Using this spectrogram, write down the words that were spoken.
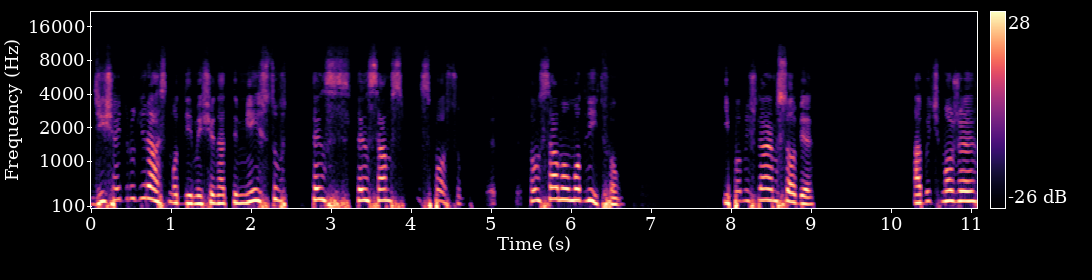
Dzisiaj drugi raz modlimy się na tym miejscu w ten, ten sam sposób, tą samą modlitwą. I pomyślałem sobie, a być może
